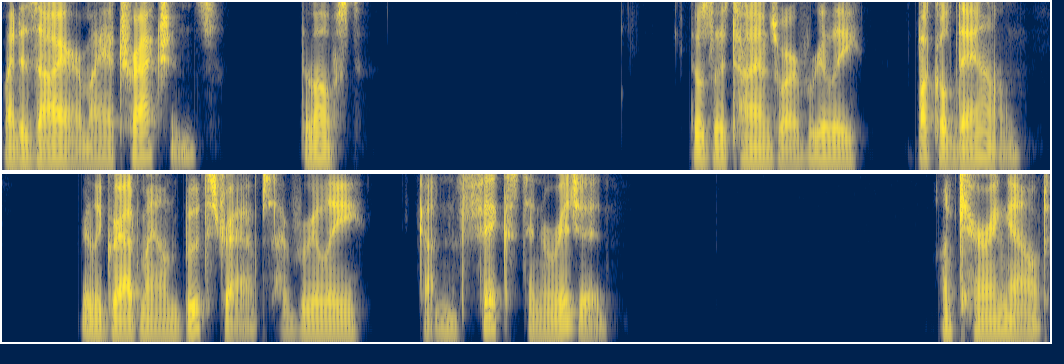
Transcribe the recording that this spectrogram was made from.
my desire, my attractions the most. Those are the times where I've really buckled down, really grabbed my own bootstraps. I've really gotten fixed and rigid on carrying out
